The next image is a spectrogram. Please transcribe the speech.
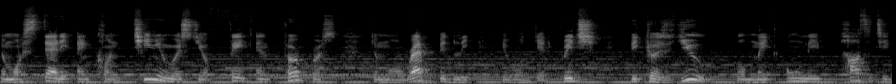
The more steady and continuous your faith and purpose, the more rapidly you will get rich because you will make only positive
